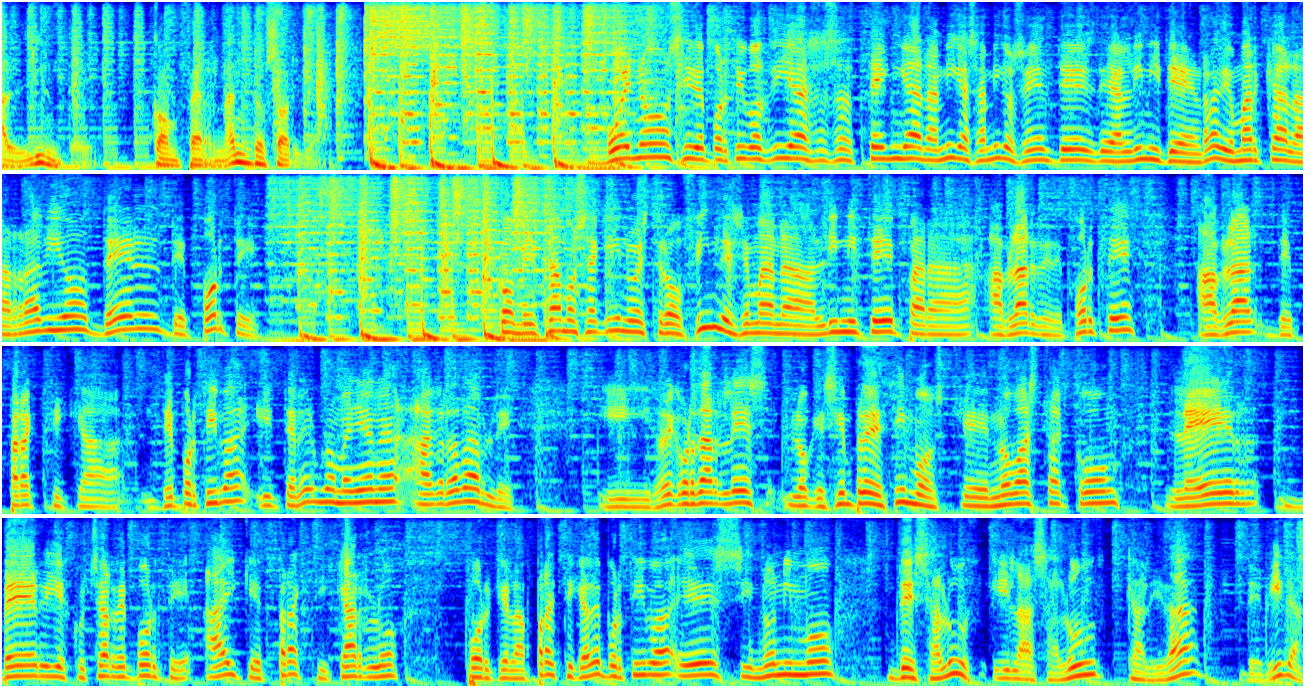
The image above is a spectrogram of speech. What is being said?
Al Límite, con Fernando Soria. Buenos y deportivos días tengan amigas, amigos oyentes de Al Límite en Radio Marca, la radio del deporte. Comenzamos aquí nuestro fin de semana al límite para hablar de deporte, hablar de práctica deportiva y tener una mañana agradable. Y recordarles lo que siempre decimos, que no basta con leer, ver y escuchar deporte, hay que practicarlo porque la práctica deportiva es sinónimo de salud y la salud calidad de vida.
